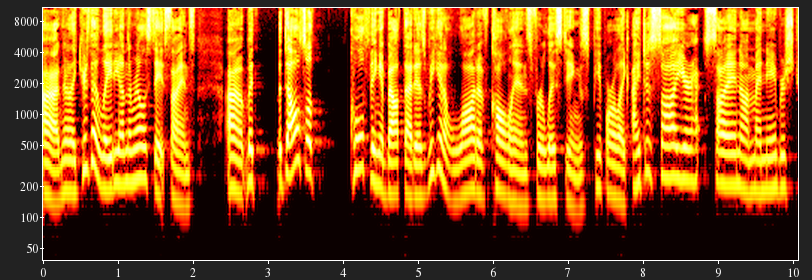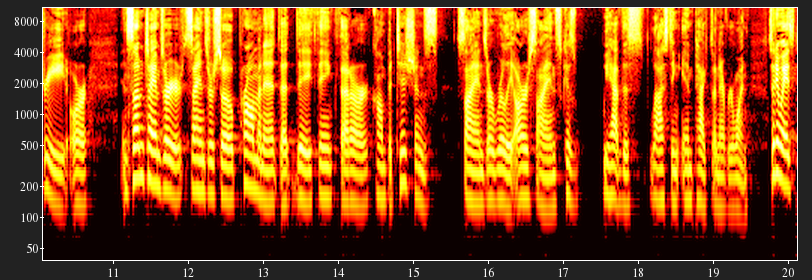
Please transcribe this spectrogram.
uh, and they're like, "You're that lady on the real estate signs." Uh, but but also cool thing about that is we get a lot of call-ins for listings. People are like, "I just saw your sign on my neighbor's street," or and sometimes our signs are so prominent that they think that our competition's signs are really our signs because we have this lasting impact on everyone. So, anyways,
